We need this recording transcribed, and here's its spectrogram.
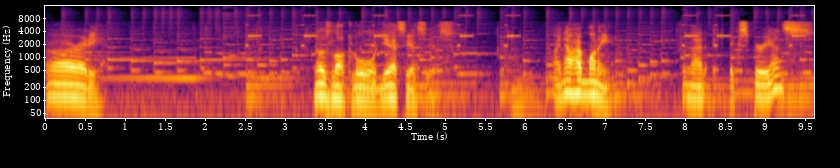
Alrighty. Nuzlocke Lord. Yes, yes, yes. I now have money from that experience.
